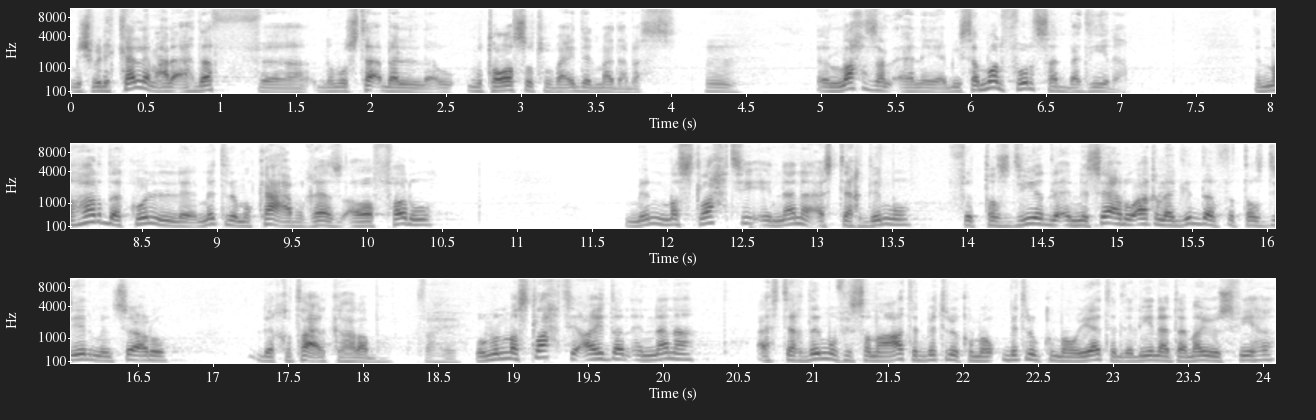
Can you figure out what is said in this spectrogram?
مش بنتكلم على أهداف آه، لمستقبل متوسط وبعيد المدى بس. مم. اللحظة الآنية بيسموها الفرصة البديلة. النهاردة كل متر مكعب غاز أوفره من مصلحتي إن أنا أستخدمه في التصدير لأن سعره أغلى جدا في التصدير من سعره لقطاع الكهرباء. صحيح. ومن مصلحتي أيضا إن أنا أستخدمه في صناعات البتروكيماويات اللي لينا تميز فيها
